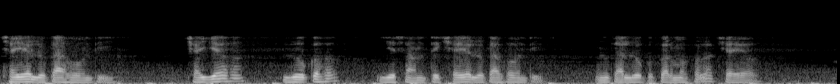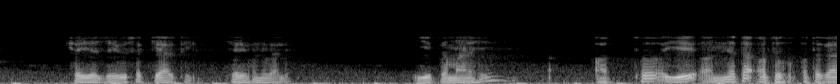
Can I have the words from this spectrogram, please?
क्षय लोका भवंती क्षय लोक ये शांति क्षय लोका भवंती उनका लोक कर्म फल क्षय क्षय जैव सत्यार्थी क्षय होने वाले। ये प्रमाण है। अथ ये अन्यथा अथ अथ का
